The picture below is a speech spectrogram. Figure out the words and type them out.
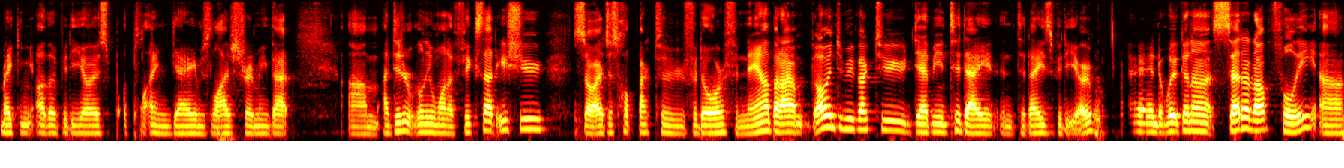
making other videos, playing games, live streaming that um, I didn't really want to fix that issue, so I just hopped back to Fedora for now, but I'm going to move back to Debian today in today's video, and we're going to set it up fully. Uh,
